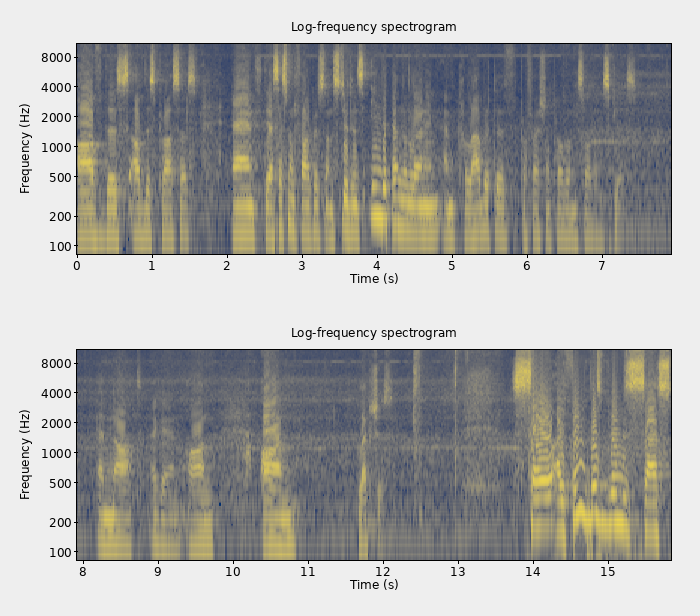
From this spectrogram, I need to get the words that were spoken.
of this, of this process and the assessment focused on students' independent learning and collaborative professional problem solving skills and not again on, on lectures. So I think this brings us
